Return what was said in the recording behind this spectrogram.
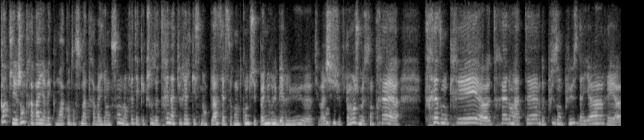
Quand les gens travaillent avec moi, quand on se met à travailler ensemble, en fait, il y a quelque chose de très naturel qui se met en place. Elles se rendent compte, je suis pas une hurluberlu, tu vois. Vraiment, je me sens très très ancrée, euh, très dans la terre, de plus en plus d'ailleurs. Et euh,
